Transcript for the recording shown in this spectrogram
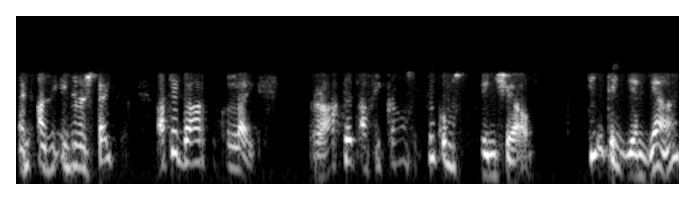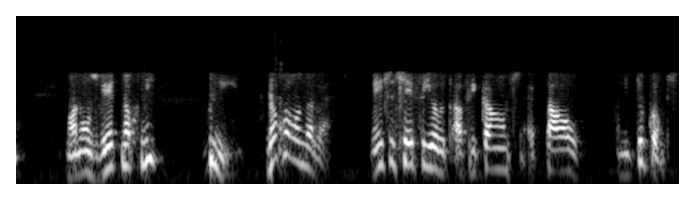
en aan universiteite. Wat het daartoe gelei? Raak dit Afrikaans se toekomspotensiaal? 10 teen 1 ja, maar ons weet nog nie hoe nie. Nog 'n onderwerp. Mense sê vir jou dat Afrikaans 'n taal van die toekoms.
